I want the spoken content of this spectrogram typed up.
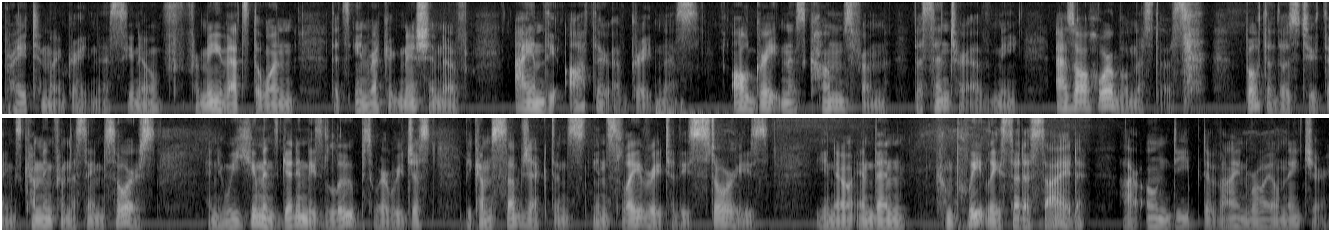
pray to my greatness. You know, f- for me, that's the one that's in recognition of, I am the author of greatness. All greatness comes from the center of me, as all horribleness does. Both of those two things coming from the same source. And we humans get in these loops where we just become subject and in slavery to these stories, you know, and then completely set aside our own deep divine royal nature.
